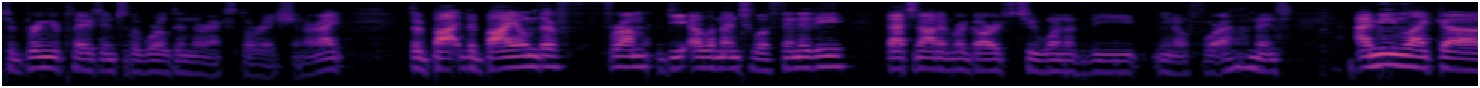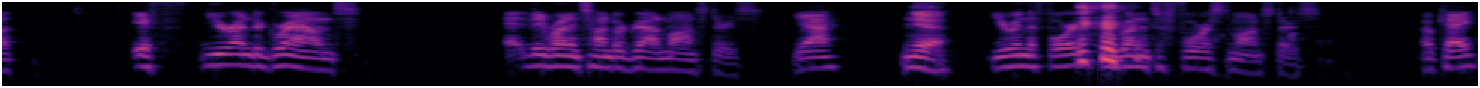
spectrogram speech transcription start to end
to bring your players into the world in their exploration. All right. The bi- the biome they're from, the elemental affinity. That's not in regards to one of the you know four elements. I mean like uh, if you're underground, they run into underground monsters. Yeah. yeah. You're in the forest, you run into forest monsters. Okay?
